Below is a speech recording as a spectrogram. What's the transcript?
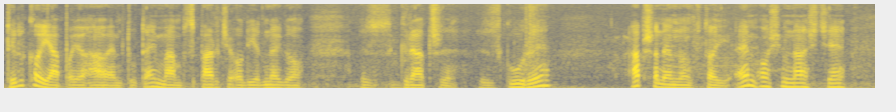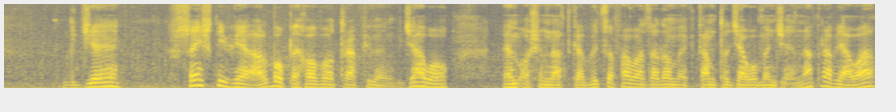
tylko ja pojechałem tutaj, mam wsparcie od jednego z graczy z góry, a przede mną stoi M18, gdzie szczęśliwie albo pechowo trafiłem w działo. M18 wycofała za domek, tamto działo będzie naprawiała.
